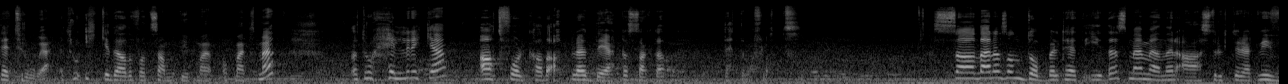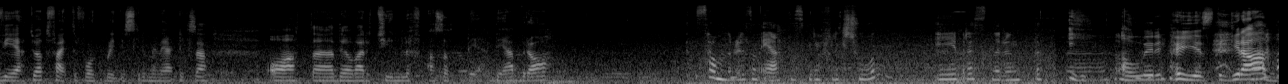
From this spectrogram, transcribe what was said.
Det tror jeg. Jeg tror ikke det hadde fått samme type oppmerksomhet. Jeg tror heller ikke at folk hadde applaudert og sagt at dette var flott. Så det er en sånn dobbelthet i det som jeg mener er strukturert. Vi vet jo at feite folk blir diskriminert, ikke sant. Og at eh, det å være tynn løft, altså det, det er bra. Savner du litt sånn etisk refleksjon i pressene rundt dette? I aller høyeste grad.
